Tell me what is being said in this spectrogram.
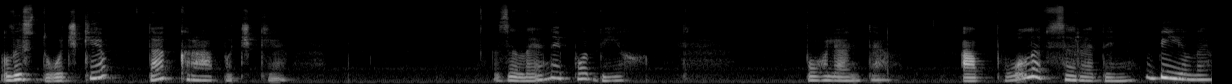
листочки та крапочки. Зелений побіг. Погляньте, а поле всередині біле.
